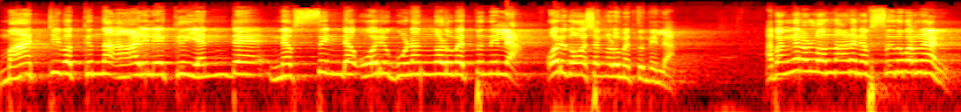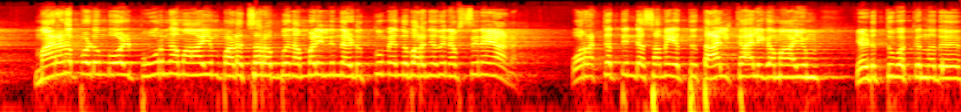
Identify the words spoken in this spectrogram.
മാറ്റിവെക്കുന്ന ആളിലേക്ക് എന്റെ നഫ്സിന്റെ ഒരു ഗുണങ്ങളും എത്തുന്നില്ല ഒരു ദോഷങ്ങളും എത്തുന്നില്ല. അപ്പം അങ്ങനെയുള്ള ഒന്നാണ് നഫ്സ് എന്ന് പറഞ്ഞാൽ മരണപ്പെടുമ്പോൾ പൂർണമായും പടച്ച റബ്ബ് നമ്മളിൽ നിന്ന് എടുക്കും എന്ന് പറഞ്ഞത് നഫ്സിനെയാണ്. ഉറക്കത്തിന്റെ സമയത്ത് താൽക്കാലികമായും എടുത്തു വെക്കുന്നത്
